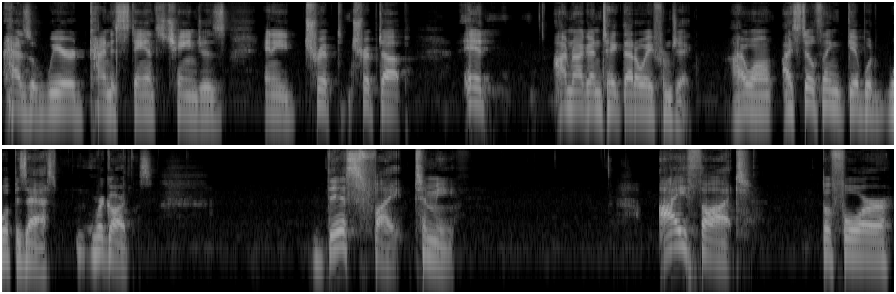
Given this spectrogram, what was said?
has a weird kind of stance changes and he tripped tripped up. It I'm not going to take that away from Jake. I won't. I still think Gib would whoop his ass regardless. This fight to me I thought before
